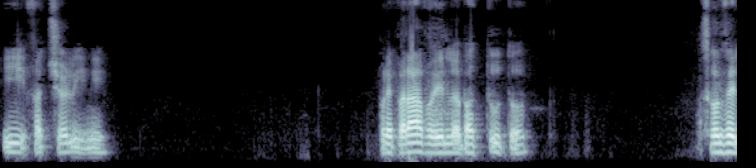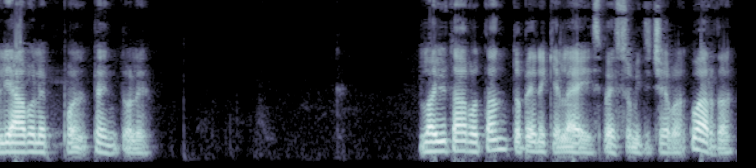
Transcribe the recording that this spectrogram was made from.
i facciolini, preparavo il battuto, sorvegliavo le pentole. Lo aiutavo tanto bene che lei spesso mi diceva guarda,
